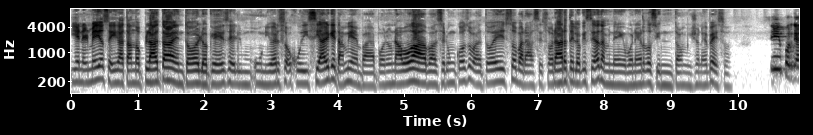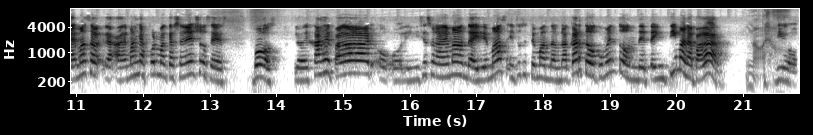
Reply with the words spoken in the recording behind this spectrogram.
Y en el medio seguís gastando plata en todo lo que es el universo judicial, que también para poner una abogada, para hacer un coso, para todo eso, para asesorarte, lo que sea, también tenés que poner 200 millones de pesos. Sí, porque además, además la forma que hacen ellos es, vos lo dejás de pagar o, le inicias una demanda y demás, entonces te mandan una carta documento donde te intiman a pagar. No, digo,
